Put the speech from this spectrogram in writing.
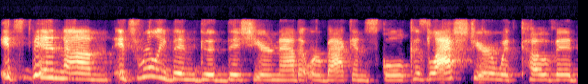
It's been um it's really been good this year now that we're back in school because last year with COVID,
